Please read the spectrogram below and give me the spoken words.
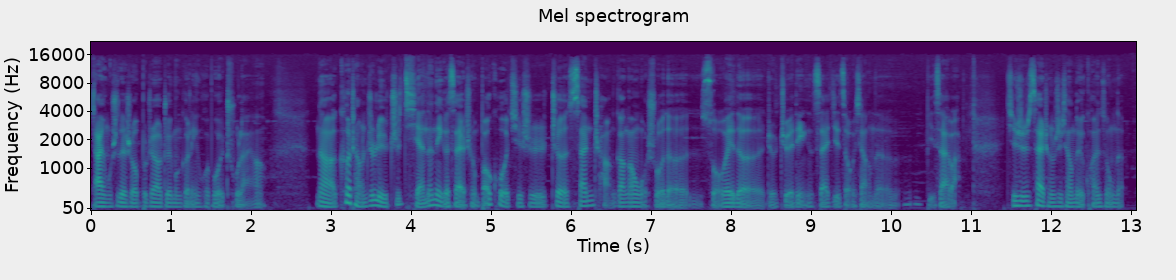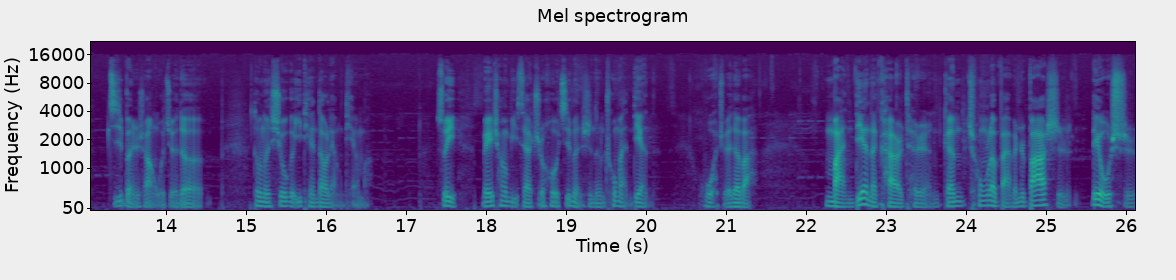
打勇士的时候不知道追梦格林会不会出来啊？那客场之旅之前的那个赛程，包括其实这三场刚刚我说的所谓的就决定赛季走向的比赛吧。其实赛程是相对宽松的，基本上我觉得都能休个一天到两天嘛，所以每场比赛之后基本是能充满电的。我觉得吧，满电的凯尔特人跟充了百分之八十六十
